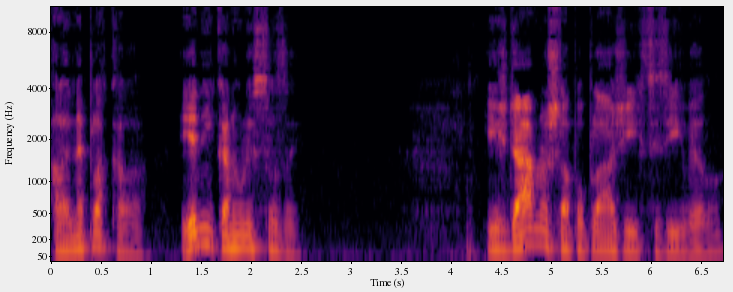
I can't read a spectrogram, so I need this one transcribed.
ale neplakala, jen jí kanuly slzy. Již dávno šla po plážích cizích vil.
